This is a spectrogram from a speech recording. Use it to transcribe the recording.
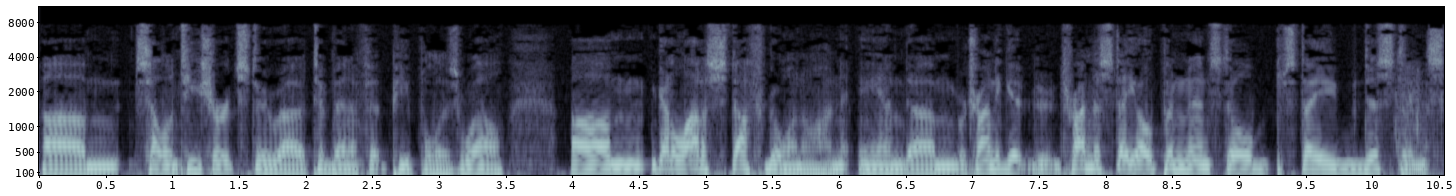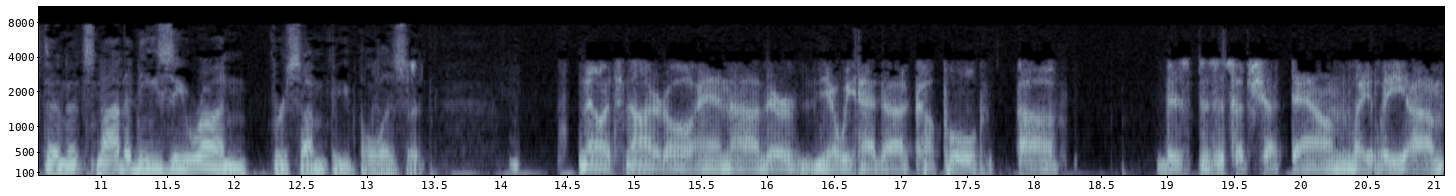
um, selling T-shirts to uh, to benefit people as well. Um, got a lot of stuff going on, and um, we're trying to get trying to stay open and still stay distanced. And it's not an easy run for some people, is it? No, it's not at all. And uh, there, you know, we had a couple uh, businesses have shut down lately. Um,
